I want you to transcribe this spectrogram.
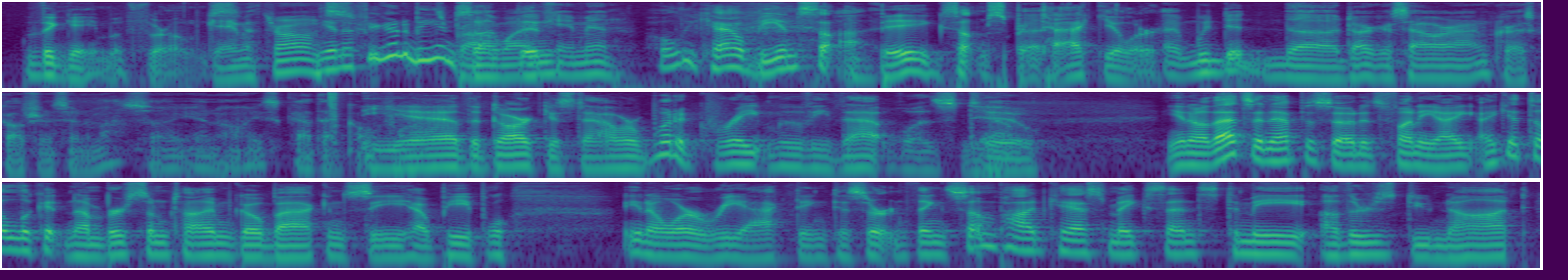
The Game of Thrones. Game of Thrones. You know, if you're going to be in That's probably something, why he came in. holy cow, be in something big, something spectacular. Uh, we did the Darkest Hour on Christ Culture and Cinema, so you know he's got that going. Yeah, The Darkest Hour. What a great movie that was, too. You know, that's an episode. It's funny. I, I get to look at numbers sometime, go back and see how people, you know, are reacting to certain things. Some podcasts make sense to me, others do not.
